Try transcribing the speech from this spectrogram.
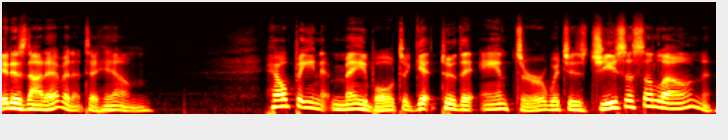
It is not evident to him helping Mabel to get to the answer, which is Jesus alone,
